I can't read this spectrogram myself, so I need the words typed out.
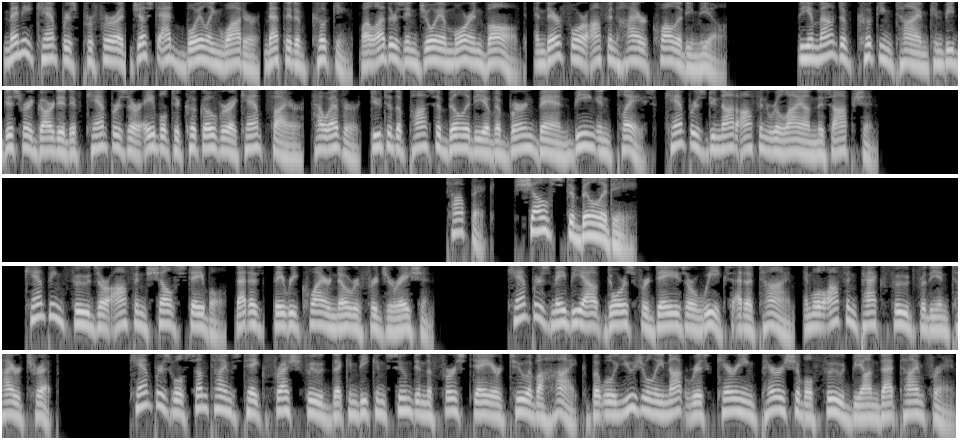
Many campers prefer a just add boiling water method of cooking, while others enjoy a more involved, and therefore often higher quality meal. The amount of cooking time can be disregarded if campers are able to cook over a campfire, however, due to the possibility of a burn ban being in place, campers do not often rely on this option. Shelf stability Camping foods are often shelf-stable, that is, they require no refrigeration. Campers may be outdoors for days or weeks at a time, and will often pack food for the entire trip. Campers will sometimes take fresh food that can be consumed in the first day or two of a hike but will usually not risk carrying perishable food beyond that timeframe.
